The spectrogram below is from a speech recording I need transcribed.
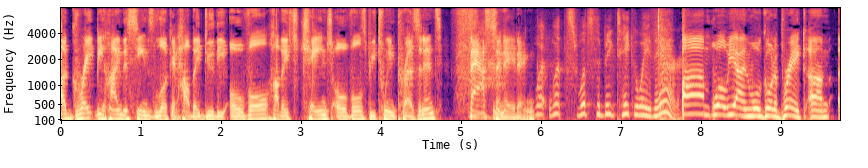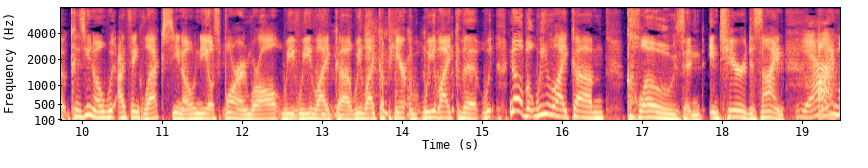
A great behind the scenes look at how they do the oval, how they change ovals between presidents. Fascinating. What what's what's the big takeaway there? Um, well, yeah, and we'll go to break. Um, because you know, we, I think Lex, you know, Neosporin, we're all we we like uh, we like appear we like the we, no, but we like um clothes and interior design. Yeah. I'm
